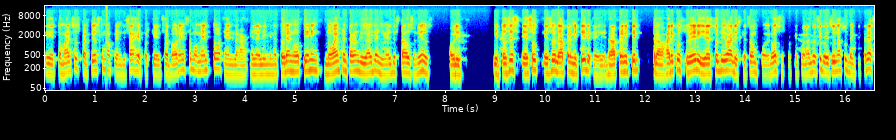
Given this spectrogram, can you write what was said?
eh, tomar esos partidos como aprendizaje, porque El Salvador en este momento en la, en la eliminatoria no, tienen, no va a enfrentar a un rival del nivel de Estados Unidos ahorita. Y entonces eso, eso le va a permitir, eh, le va a permitir trabajar y construir y estos rivales que son poderosos, porque podrán decir, es una sub-23,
